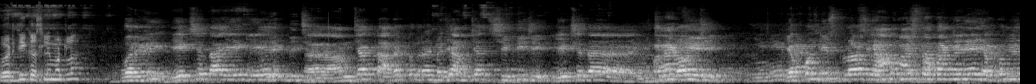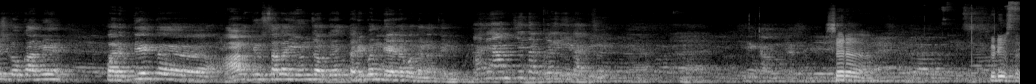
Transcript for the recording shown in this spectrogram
वर्दी कसली म्हटलं? वर्दी एकशे दहा एक एक आमच्या कागदपत्र म्हणजे आमच्या शेतीची एकशे दहा एकोणतीस प्लस एकोणतीस लोकांनी एकोणतीस लोक आम्ही प्रत्येक आठ दिवसाला येऊन जातोय तरी पण द्यायला बघणार त्यांनी सर सर.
